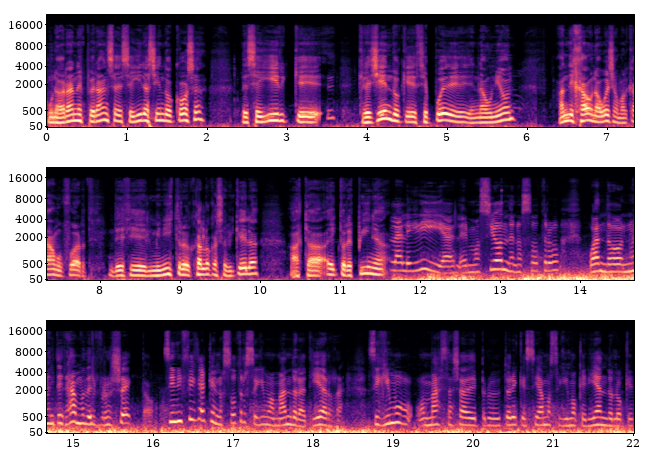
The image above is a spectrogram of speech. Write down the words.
una gran esperanza de seguir haciendo cosas, de seguir que, creyendo que se puede en la unión han dejado una huella marcada muy fuerte, desde el ministro Carlos Casaviquela hasta Héctor Espina. La alegría, la emoción de nosotros cuando nos enteramos del proyecto. Significa que nosotros seguimos amando la tierra, seguimos más allá de productores que seamos, seguimos queriendo lo que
